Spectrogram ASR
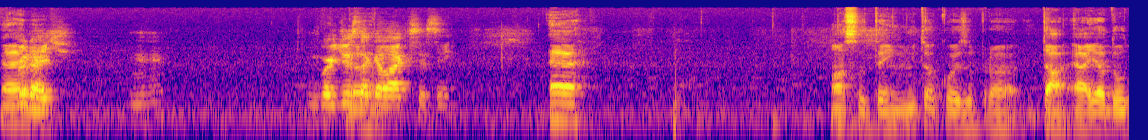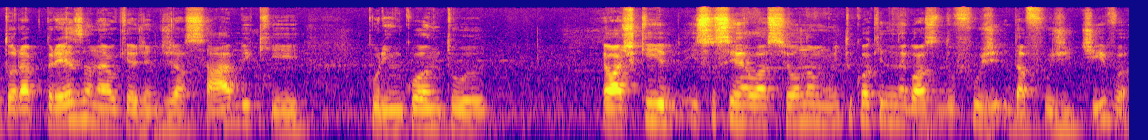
é, Verdade. Uhum. Um Guardiões É. da Galáxia, assim. É. Nossa, tem muita coisa pra. Tá, aí a doutora presa, né? O que a gente já sabe, que por enquanto. Eu acho que isso se relaciona muito com aquele negócio do fugi... da fugitiva,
